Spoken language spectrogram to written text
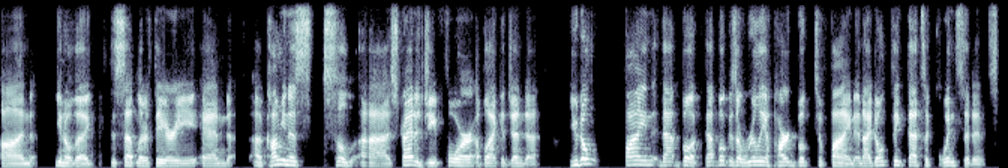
on, you know, the, the settler theory and a communist uh, strategy for a black agenda. You don't find that book. That book is a really hard book to find, and I don't think that's a coincidence.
